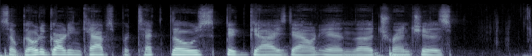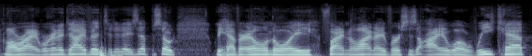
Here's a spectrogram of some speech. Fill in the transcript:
So go to Guardian Caps, protect those big guys down in the trenches. All right, we're going to dive into today's episode. We have our Illinois Fighting Illini versus Iowa recap,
